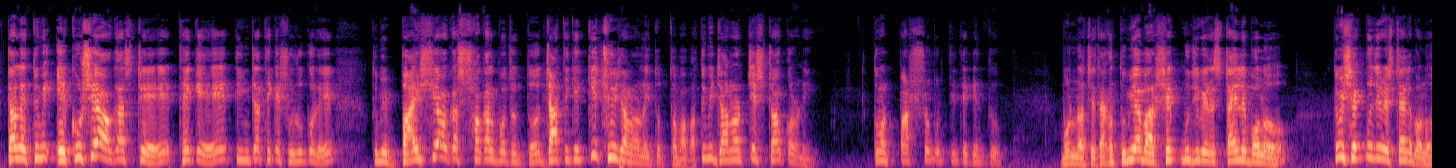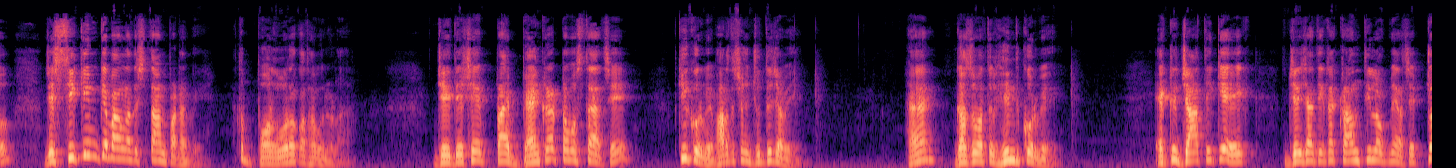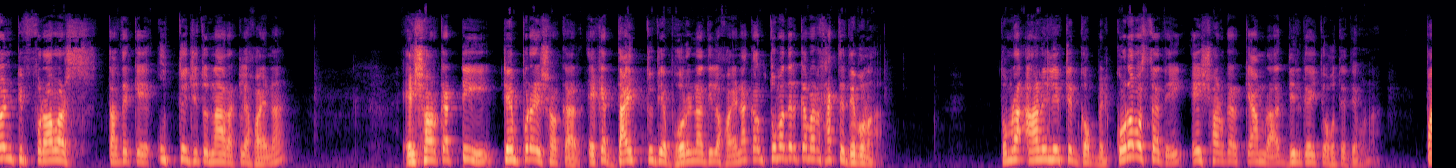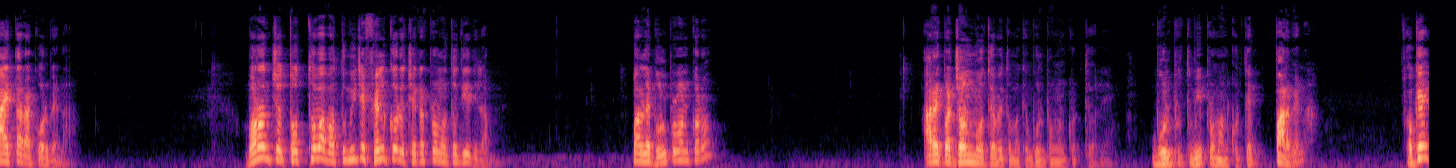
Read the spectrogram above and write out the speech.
তাহলে তুমি একুশে অগাস্টে থেকে তিনটা থেকে শুরু করে তুমি বাইশে অগাস্ট সকাল পর্যন্ত জাতিকে কিছুই জানানো নেই, তথ্য বাবা তুমি জানার চেষ্টাও করনি। তোমার পার্শ্ববর্তীতে কিন্তু বন্যা হচ্ছে। এখন তুমি আবার শেখ মুজিবের স্টাইলে বলো, তুমি শেখ মুজিবের স্টাইলে বলো যে সিকিমকে বাংলাদেশ টান পাঠাবে। এত বড় বড় কথা বলো না। যে দেশে প্রায় ব্যাংক্রাফ্ট অবস্থায় আছে, কি করবে? ভারতের সঙ্গে যুদ্ধে যাবে? হ্যাঁ? গাজওয়াতুল হিন্দ করবে? একটি জাতিকে, যে জাতি একটা ক্রান্তি লগ্নে আছে টোয়েন্টি ফোর আওয়ার্স তাদেরকে উত্তেজিত না রাখলে হয় না? এই সরকারটি টেম্পোরারি সরকার, একে দায়িত্ব দিয়ে ভরে না দিলে হয় না, কারণ তোমাদেরকে আমরা থাকতে দেব না। তোমরা আনইলেক্টেড গভর্নমেন্ট কোন অবস্থাতেই এই সরকারকে আমরা দীর্ঘায়িত হতে দেব না, পায়তারা করবে না। বরঞ্চ তথ্য বাবা, তুমি যে ফেল করেছ, এটা প্রমাণ তো দিয়ে দিলাম। পারলে ভুল প্রমাণ করো। আরেকবার জন্ম হতে হবে তোমাকে ভুল প্রমাণ করতে হলে। ভুল তুমি প্রমাণ করতে পারবে না। ওকে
